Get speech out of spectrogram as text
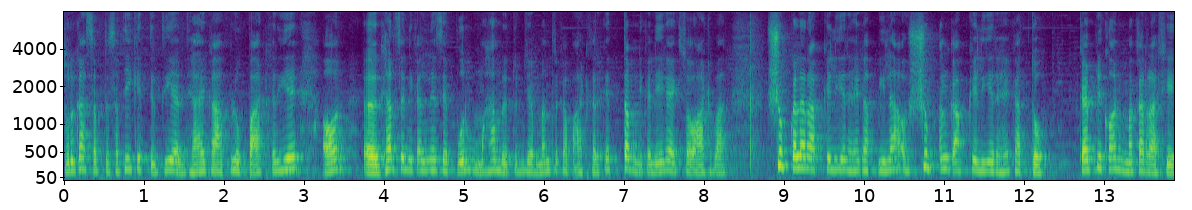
दुर्गा सप्तशती के तृतीय अध्याय का आप लोग पाठ करिए और घर से निकलने से पूर्व महामृत्युंजय मंत्र का पाठ करके तब निकलिएगा 108 बार। शुभ कलर आपके लिए रहेगा पीला और शुभ अंक आपके लिए रहेगा दो। कैप्रिकॉन मकर राशि।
